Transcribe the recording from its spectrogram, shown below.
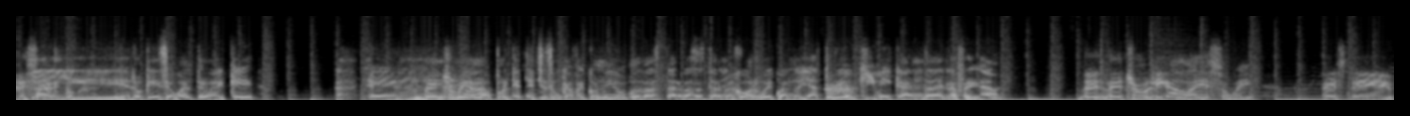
Exacto. Y es lo que dice Walter, güey, que de hecho, no, no, porque te eches un café conmigo, pues va a estar, vas a estar mejor, güey, cuando ya tu bioquímica anda de la fregada. De, de hecho, ligado a eso, güey, este,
